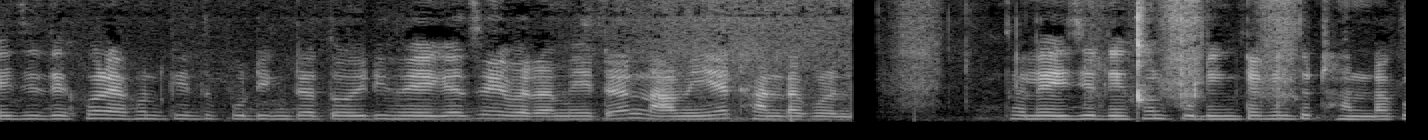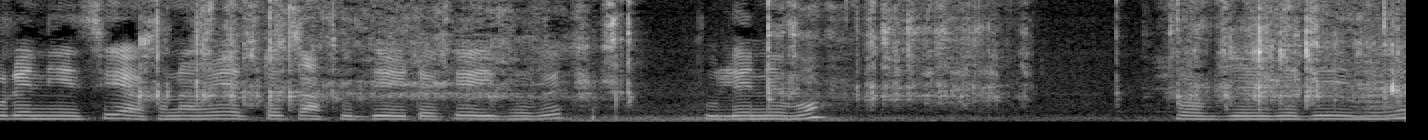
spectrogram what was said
এই যে দেখুন, এখন কিন্তু পুডিংটা তৈরি হয়ে গেছে। এবার আমি এটা নামিয়ে ঠান্ডা করে তাহলে এই যে দেখুন, পুডিংটা কিন্তু ঠান্ডা করে নিয়েছি। এখন আমি একটা চাকু দিয়ে এটাকে এইভাবে তুলে নেব। সব জায়গা দিয়ে এইভাবে।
